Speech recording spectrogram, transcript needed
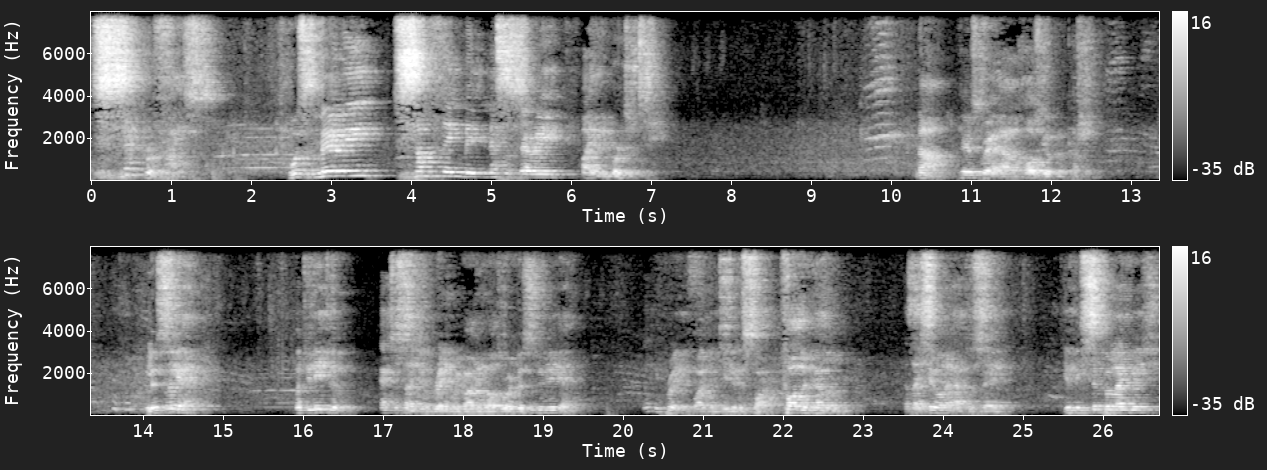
Sacrifice was merely something made necessary by an emergency. Now, here's where I'll cause you a concussion. Listen again. But you need to exercise your brain regarding God's word. Listen to me again. Let me pray before I continue this part. Father in heaven, as I say what I have to say, give me simple language.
